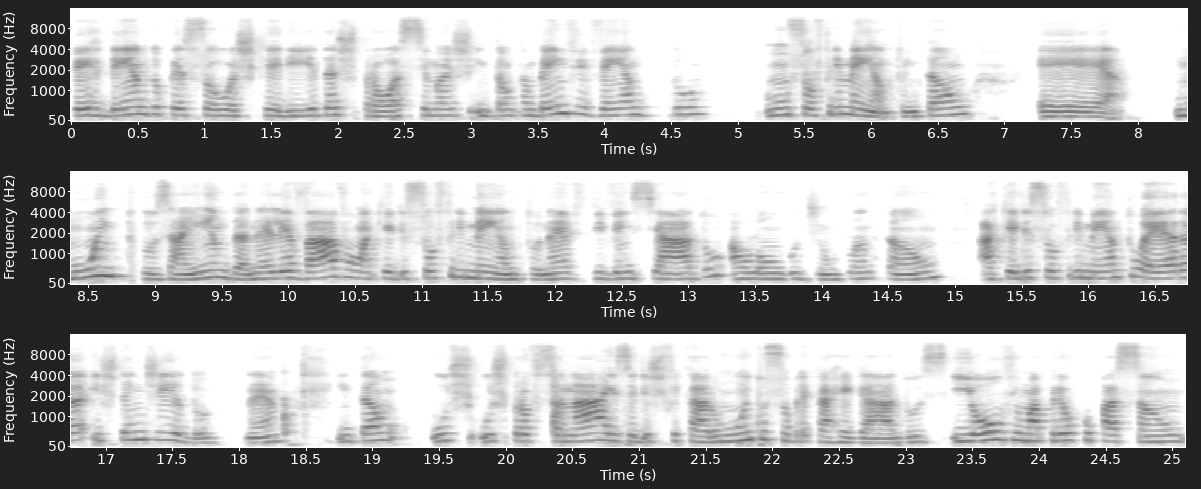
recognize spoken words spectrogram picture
perdendo pessoas queridas, próximas, então também vivendo um sofrimento. Então, é, muitos ainda né, levavam aquele sofrimento né, vivenciado ao longo de um plantão, aquele sofrimento era estendido. Né? Então, os, os profissionais eles ficaram muito sobrecarregados e houve uma preocupação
